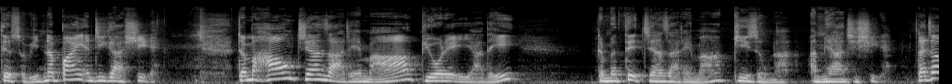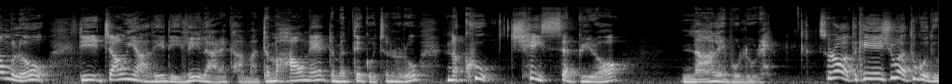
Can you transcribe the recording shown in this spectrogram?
သစ်ဆိုပြီးနှစ်ပိုင်းအဓိကရှိတယ် ဓမ္မဟောင်းကျမ်းစာထဲမှာပြောတဲ့အရာတွေဓမ္မသစ်ကျမ်းစာထဲမှာပြည့်စုံတာအများကြီးရှိတယ်ဒါကြောင့်မလို့ဒီအကြောင်းအရာလေးတွေလေ့လာတဲ့အခါမှာဓမ္မဟောင်းနဲ့ဓမ္မသစ်ကိုကျွန်တော်တို့နှစ်ခုချိတ်ဆက်ပြီးတော့နားလည်ဖို့လိုတယ်ဆိုတော့သခင်ယေရှုကသူ့ကိုယ်သူ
